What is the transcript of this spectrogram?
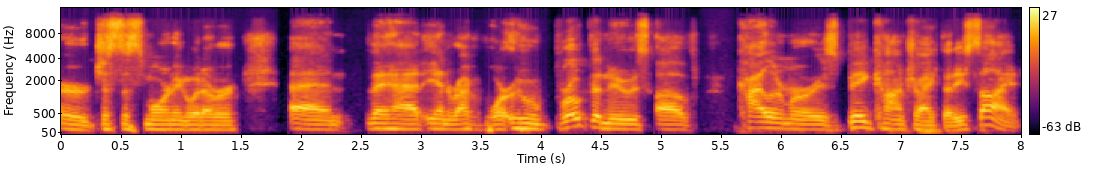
or just this morning, whatever, and they had Ian Rapoport who broke the news of Kyler Murray's big contract that he signed.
